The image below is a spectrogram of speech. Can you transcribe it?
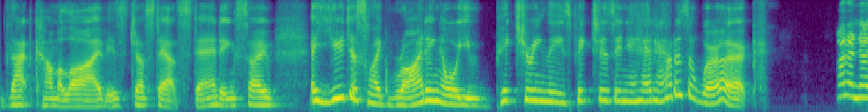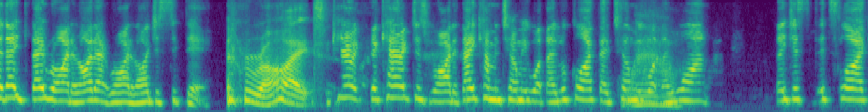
that come alive is just outstanding. So, are you just like writing, or are you picturing these pictures in your head? How does it work? I don't know they they write it I don't write it I just sit there right. the, char- the characters write it they come and tell me what they look like they tell me what they want they just it's like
